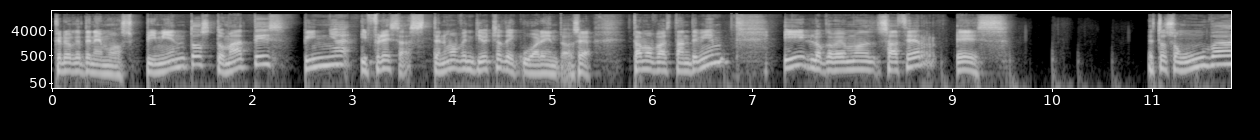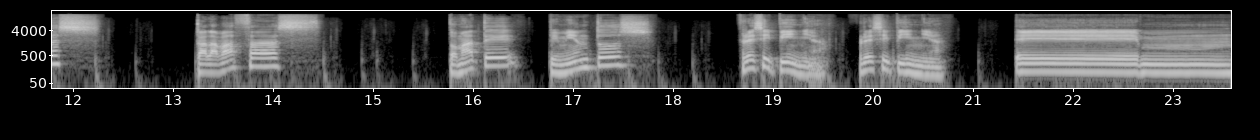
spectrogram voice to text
Creo que tenemos pimientos, tomates, piña y fresas. Tenemos 28 de 40, o sea, estamos bastante bien. Y lo que vamos a hacer es... Estos son uvas, calabazas, tomate, pimientos Fresa y piña. Fresa y piña. Eh, mm,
